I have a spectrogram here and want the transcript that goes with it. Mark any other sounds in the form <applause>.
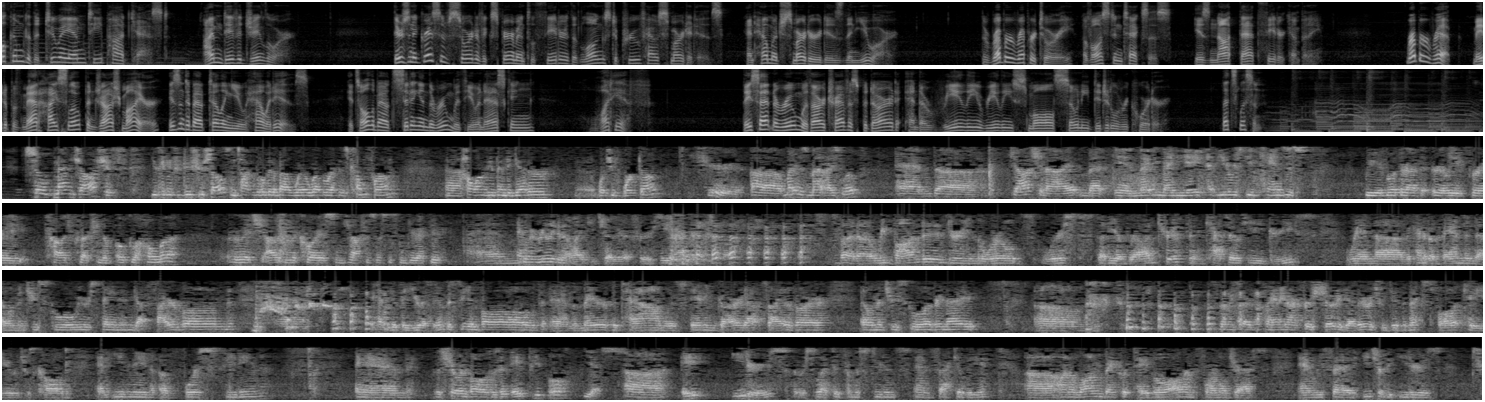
Welcome to the 2AMT podcast. I'm David J. Lohr. There's an aggressive sort of experimental theater that longs to prove how smart it is, and how much smarter it is than you are. The Rubber Repertory of Austin, Texas, is not that theater company. Rubber Rep, made up of Matt Hislope and Josh Meyer, isn't about telling you how it is. It's all about sitting in the room with you and asking, What if? They sat in a room with our Travis Bedard and a really, really small Sony digital recorder. Let's listen. So, Matt and Josh, if you could introduce yourselves and talk a little bit about where Rubber Rep has come from, uh, how long have you been together, uh, what you've worked on? Sure. Uh, my name is Matt Hislope, and uh, Josh and I met in 1998 at the University of Kansas. We had both arrived early for a college production of Oklahoma, which I was in the chorus and Josh was assistant director. And, And we really didn't like each other at first. Yeah. <laughs> but uh, we bonded during the world's worst study abroad trip in Katohi, Greece, when uh, the kind of abandoned elementary school we were staying in got firebombed. and they had to get the U.S. Embassy involved, and the mayor of the town was standing guard outside of our elementary school every night. Um, <laughs> so then we started planning our first show together, which we did the next fall at KU, which was called An Evening of Force Feeding. And the show involved, was it eight people? yes. Uh, eight eaters that were selected from the students and faculty uh, on a long banquet table, all in formal dress. And we fed each of the eaters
